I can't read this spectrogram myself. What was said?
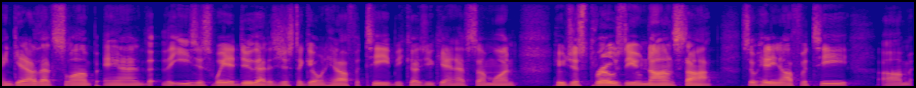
and get out of that slump. And the, the, easiest way to do that is just to go and hit off a tee because you can't have someone who just throws to you nonstop. So hitting off a tee um,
